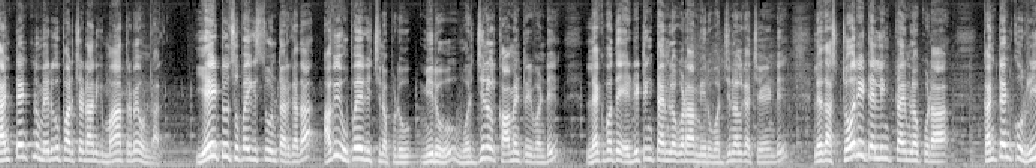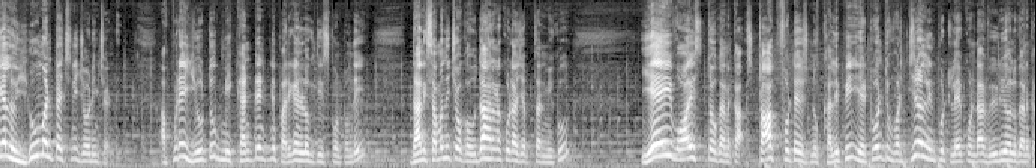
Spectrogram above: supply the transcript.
కంటెంట్ను మెరుగుపరచడానికి మాత్రమే ఉండాలి. ఏ టూల్స్ ఉపయోగిస్తూ ఉంటారు కదా అవి ఉపయోగించినప్పుడు మీరు ఒరిజినల్ కామెంటరీ ఇవ్వండి లేకపోతే ఎడిటింగ్ టైంలో కూడా మీరు ఒరిజినల్గా చేయండి లేదా స్టోరీ టెల్లింగ్ టైంలో కూడా కంటెంట్కు రియల్ హ్యూమన్ టచ్ని జోడించండి. అప్పుడే యూట్యూబ్ మీ కంటెంట్ని పరిగణలోకి తీసుకుంటుంది. దానికి సంబంధించి ఒక ఉదాహరణ కూడా చెప్తాను మీకు. ఏఐ వాయిస్తో కనుక స్టాక్ ఫుటేజ్ను కలిపి ఎటువంటి ఒరిజినల్ ఇన్పుట్ లేకుండా వీడియోలు కనుక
